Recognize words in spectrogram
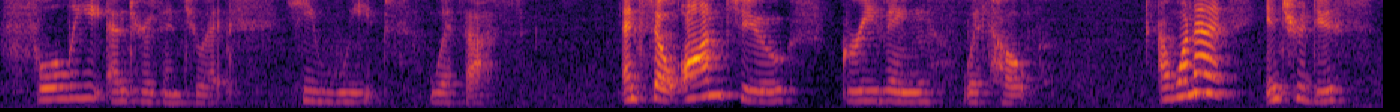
fully enters into it. He weeps with us. And so, on to grieving with hope. I want to introduce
